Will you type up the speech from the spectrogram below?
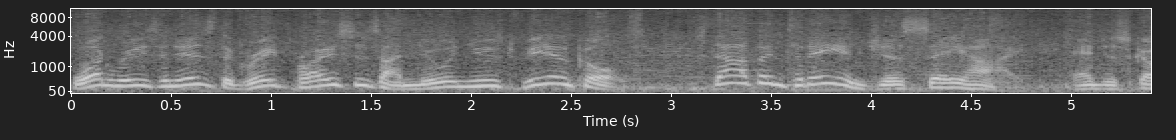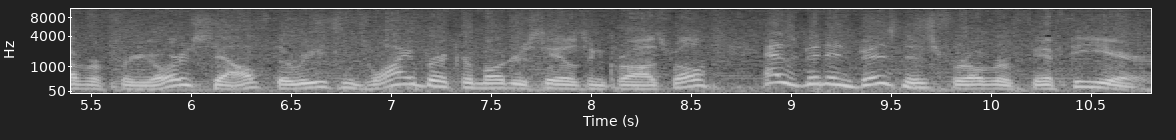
One reason is the great prices on new and used vehicles. Stop in today and just say hi and discover for yourself the reasons why Bricker Motor Sales in Croswell has been in business for over 50 years.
